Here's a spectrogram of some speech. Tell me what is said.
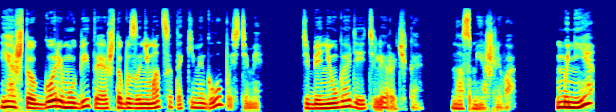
Я что, горем убитая, чтобы заниматься такими глупостями? Тебе не угодить, Лерочка», — насмешливо. «Мне?»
